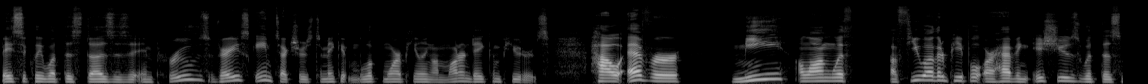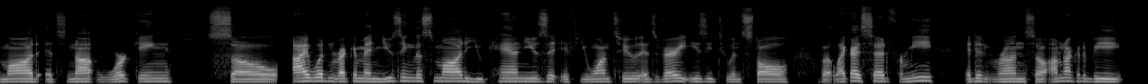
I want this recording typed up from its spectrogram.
Basically what this does is it improves various game textures to make it look more appealing on modern day computers. However, me, along with a few other people, are having issues with this mod. It's not working so I wouldn't recommend using this mod. You can use it if you want to. It's very easy to install. But like I said, for me, it didn't run. So I'm not going to be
